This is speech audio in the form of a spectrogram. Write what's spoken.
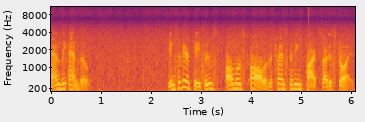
and the anvil. In severe cases, almost all of the transmitting parts are destroyed.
